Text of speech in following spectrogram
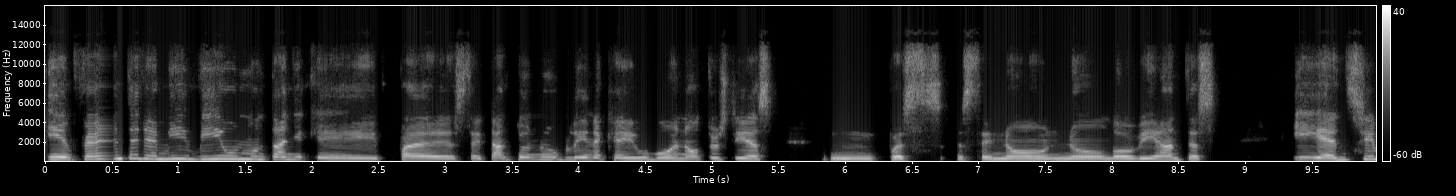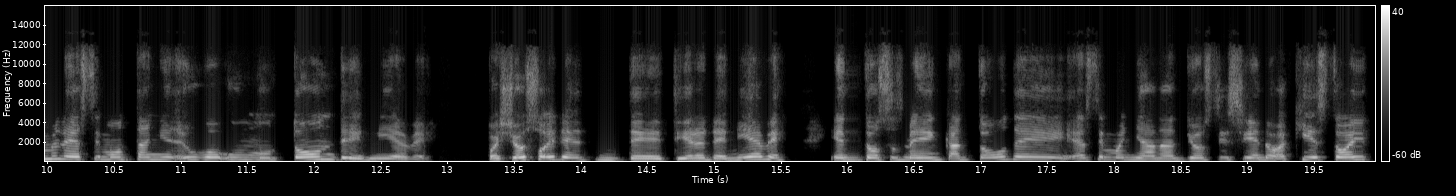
y enfrente de mí vi una montaña que para este, tanto nublina que hubo en otros días, mm, pues este, no, no lo vi antes. Y encima de esta montaña hubo un montón de nieve. Pues yo soy de, de tierra de nieve. Y entonces me encantó de esta mañana Dios diciendo, aquí estoy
